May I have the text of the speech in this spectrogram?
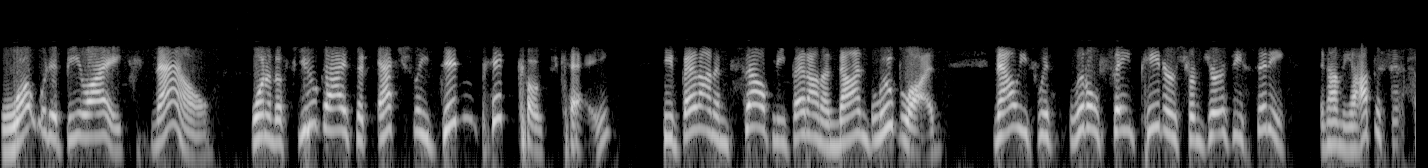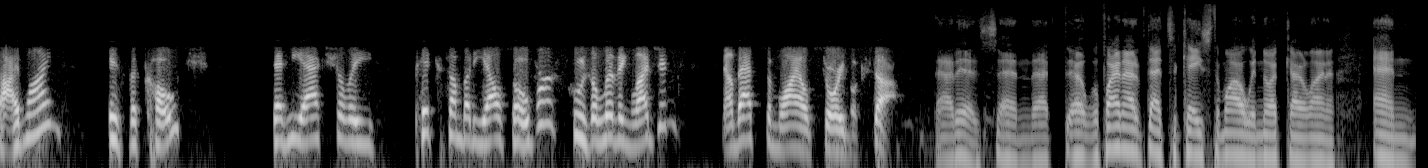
What would it be like now? One of the few guys that actually didn't pick Coach K. He bet on himself and he bet on a non blue blood. Now he's with little St. Peter's from Jersey City. And on the opposite sideline is the coach that he actually picked somebody else over who's a living legend. Now that's some wild storybook stuff. That is, and that uh, we'll find out if that's the case tomorrow in North Carolina and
